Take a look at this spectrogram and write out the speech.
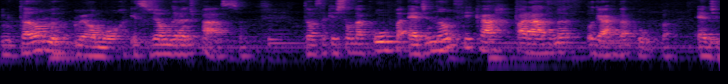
então, meu, meu amor, isso já é um grande passo. Então essa questão da culpa é de não ficar parado no lugar da culpa. É de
